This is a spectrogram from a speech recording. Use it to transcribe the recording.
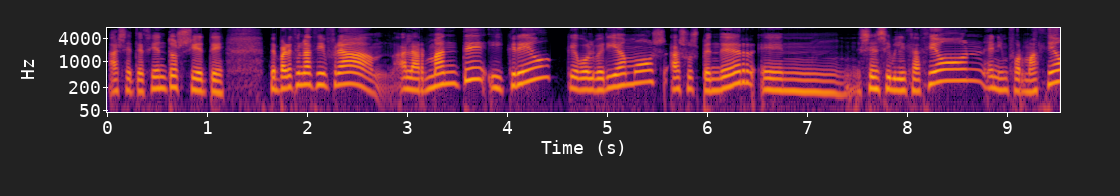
a 707. Me parece una cifra alarmante y creo que volveríamos a suspender en sensibilización, en información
